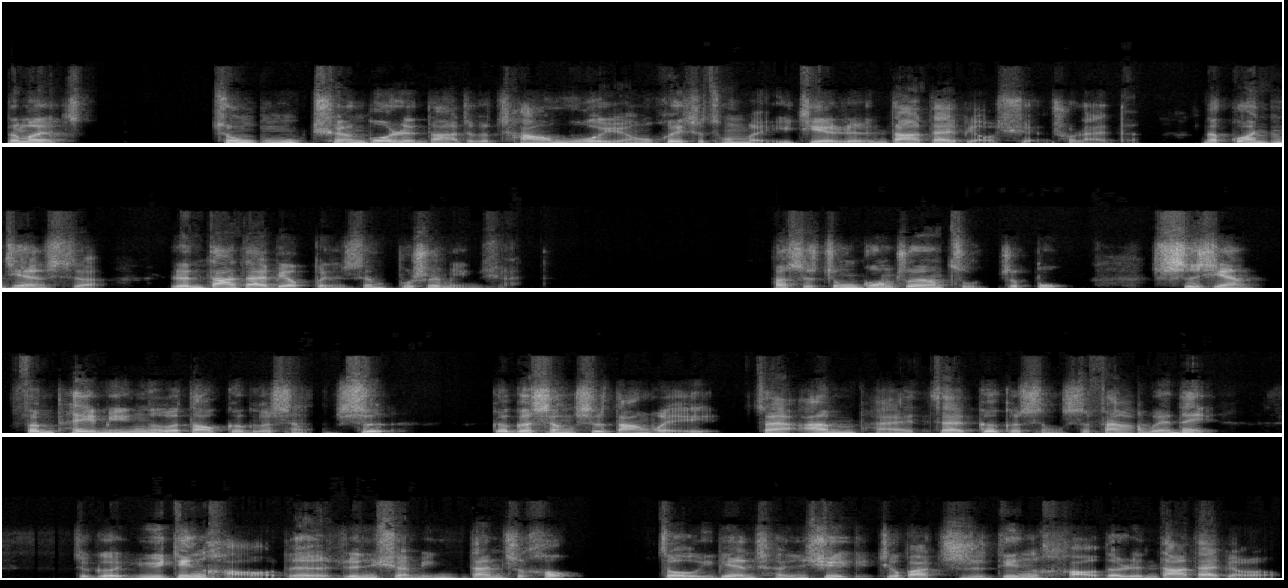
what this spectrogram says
那么，中全国人大这个常务委员会是从每一届人大代表选出来的。那关键是，人大代表本身不是民选的，它是中共中央组织部事先分配名额到各个省市，各个省市党委再安排在各个省市范围内这个预定好的人选名单之后。走一遍程序，就把指定好的人大代表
